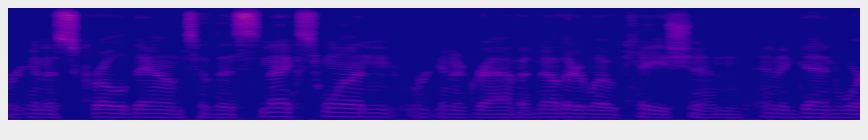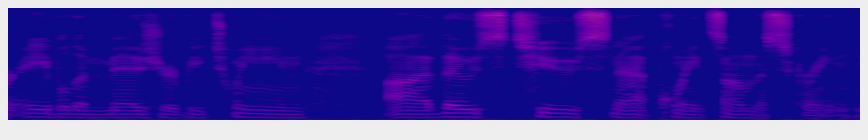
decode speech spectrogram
We're going to scroll down to this next one. We're going to grab another location. And again, we're able to measure between uh, those two snap points on the screen.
